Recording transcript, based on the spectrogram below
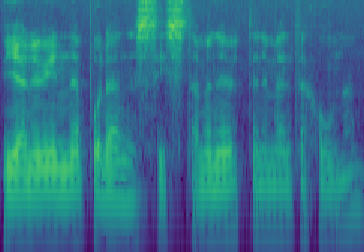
Vi är nu inne på den sista minuten i meditationen.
